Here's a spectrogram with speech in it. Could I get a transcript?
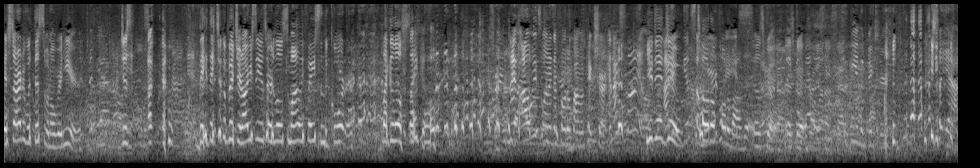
It started with this one over here. Just uh, they they took a picture and all you see is her little smiley face in the corner, like a little psycho. I've always wanted to photobomb a picture, and I smiled. You did too. didn't give some Total photobombed it. It was great. It was great. Be in the picture. But yeah,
